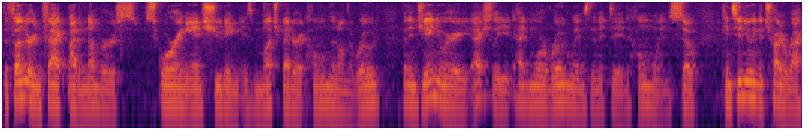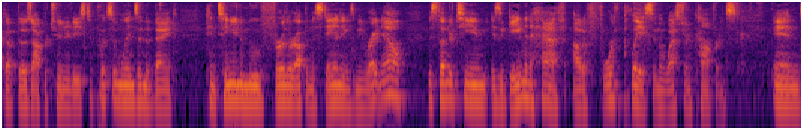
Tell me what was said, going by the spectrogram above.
The Thunder, in fact, by the numbers, scoring and shooting, is much better at home than on the road. But in January, actually, it had more road wins than it did home wins. So continuing to try to rack up those opportunities to put some wins in the bank, continue to move further up in the standings. I mean, right now, this Thunder team is a game and a half out of fourth place in the Western Conference. And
